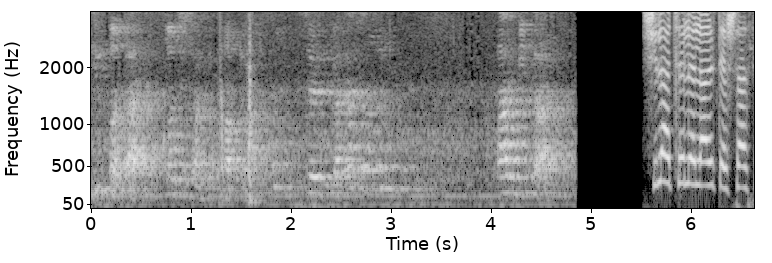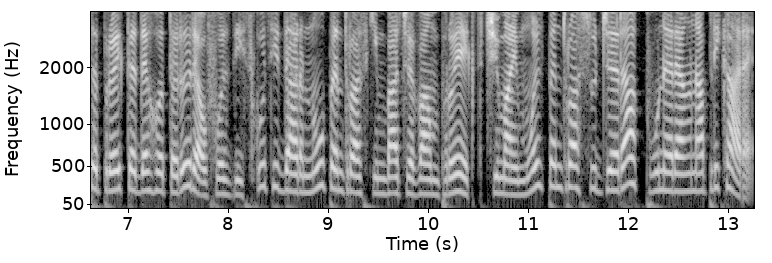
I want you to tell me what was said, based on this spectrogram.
Din păcate, tot ce s-a întâmplat până acum se lucrează în arbitrar. Și la celelalte șase proiecte de hotărâre au fost discuții, dar nu pentru a schimba ceva în proiect, ci mai mult pentru a sugera punerea în aplicare.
